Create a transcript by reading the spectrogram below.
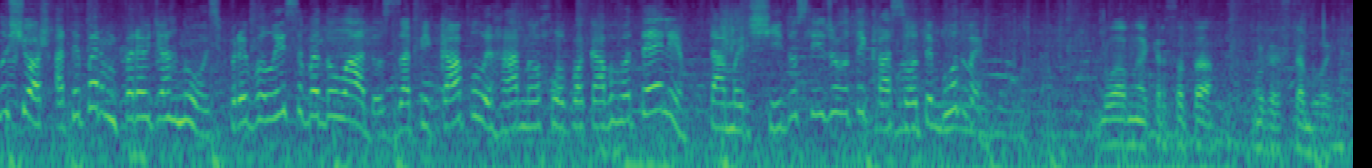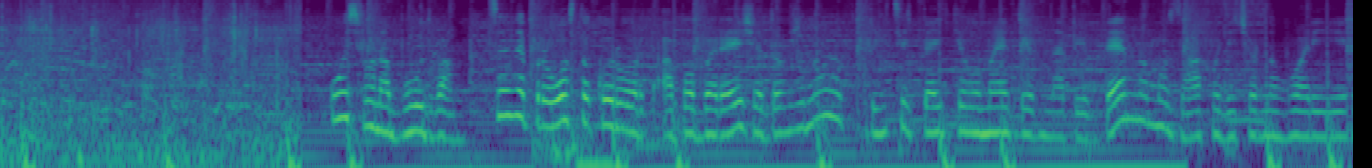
Ну що ж, а тепер ми переодягнулись, привели себе до ладу, запікапили гарного хлопака в готелі та мерщій досліджувати красоти Будви. Главная красота уже с тобой. Ось вона Будва. Це не просто курорт, а побережжя довжиною в 35 кілометрів на південному заході Чорногорії.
